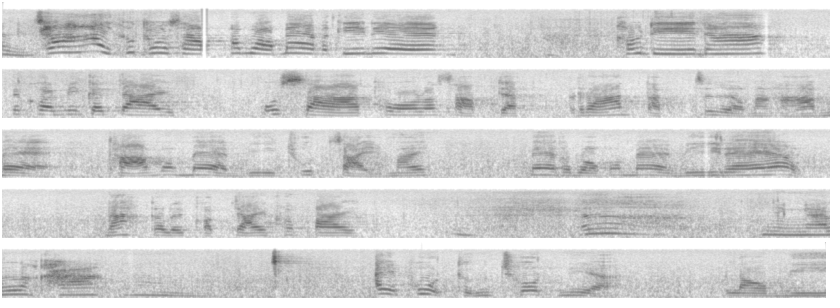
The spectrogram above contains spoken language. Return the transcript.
น ใช่เขาโทรศัพท์มาบอกแม่เมื่อกี้นี่เอง เขาดีนะเป็นคนมีกระจายอุตส่าห์โทรศัพท์จากร้านตัดเสื้อมาหาแม่ ถามว่าแม่มีชุดใส่ไหม แม่ก็บอกว่าแม่มีแล้ว นะ ก็เลยขอบใจเข้าไปเอออย่างนั้นเหรอคะ อืมไอ้พูดถึงชุดเนี่ย เรามี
